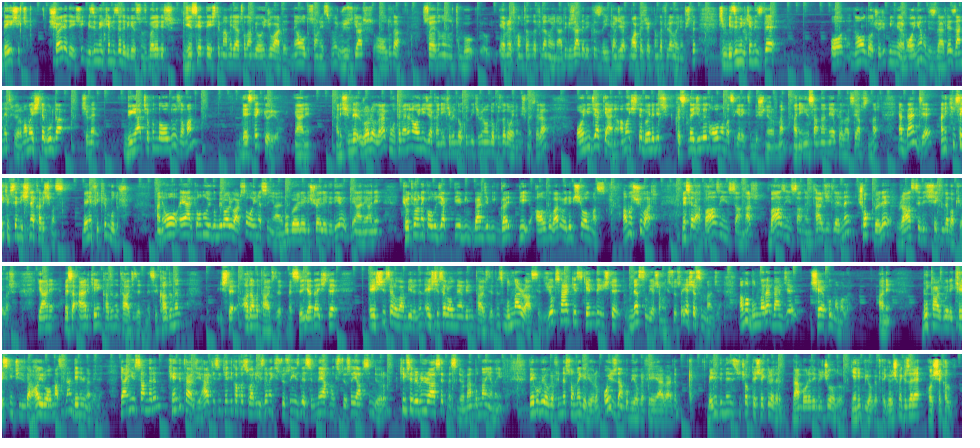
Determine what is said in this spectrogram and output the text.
değişik. Şöyle değişik. Bizim ülkemizde de biliyorsunuz böyle bir cinsiyet değiştirme ameliyatı olan bir oyuncu vardı. Ne oldu sonra ismi? Rüzgar oldu da soyadını unuttum. Bu Emret Komutanı'nda filan oynardı. Güzel de bir kızdı. İlk önce Muhabbet reklamında filan oynamıştı. Şimdi bizim ülkemizde o ne oldu o çocuk bilmiyorum. Oynuyor mu dizilerde? Zannetmiyorum. Ama işte burada şimdi dünya çapında olduğu zaman destek görüyor. Yani hani şimdi rol olarak muhtemelen oynayacak. Hani 2009 2019'da da oynamış mesela. Oynayacak yani ama işte böyle bir kısıtlayıcılığın olmaması gerektiğini düşünüyorum ben. Hani insanlar ne yapıyorlarsa yapsınlar. Ya bence hani kimse kimsenin işine karışmasın. Benim fikrim budur. Hani o eğer ki ona uygun bir rol varsa oynasın yani. Bu böyleydi şöyleydi diye yani hani kötü örnek olacak diye bir bence bir garip bir algı var. Öyle bir şey olmaz. Ama şu var. Mesela bazı insanlar bazı insanların tercihlerine çok böyle rahatsız edici şekilde bakıyorlar. Yani mesela erkeğin kadını taciz etmesi, kadının işte adamı taciz etmesi ya da işte eşcinsel olan birinin eşcinsel olmayan birini taciz etmesi bunlar rahatsız edici. Yoksa herkes kendi işte nasıl yaşamak istiyorsa yaşasın bence. Ama bunlara bence şey yapılmamalı. Hani bu tarz böyle keskin çizgiler hayır olmaz falan denilmemeli. Yani insanların kendi tercihi, herkesin kendi kafası var. İzlemek istiyorsa izlesin, ne yapmak istiyorsa yapsın diyorum. Kimse birbirini rahatsız etmesin diyorum. Ben bundan yanayım. Ve bu biyografinin de sonuna geliyorum. O yüzden bu biyografiye yer verdim. Beni dinlediğiniz için çok teşekkür ederim. Ben Bora Demircioğlu. Yeni bir biyografide görüşmek üzere. Hoşçakalın.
